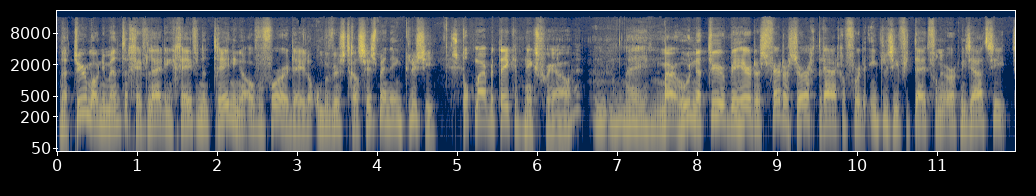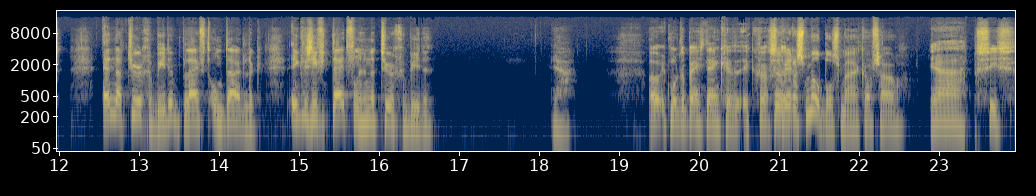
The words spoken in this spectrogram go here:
Natuurmonumenten geeft leidinggevenden trainingen over vooroordelen, onbewust racisme en inclusie. Stop maar betekent niks voor jou, hè? Nee, maar hoe natuurbeheerders verder zorg dragen voor de inclusiviteit van hun organisatie en natuurgebieden blijft onduidelijk. Inclusiviteit van hun natuurgebieden. Ja. Oh, ik moet opeens denken... Ik was... Zullen we weer een smulbos maken of zo? Ja, precies.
